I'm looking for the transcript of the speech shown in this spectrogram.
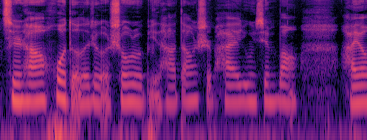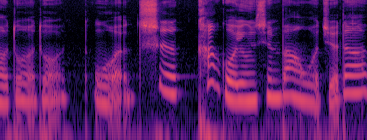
其实他获得的这个收入比他当时拍《用心棒》还要多得多。我是看过《用心棒》，我觉得，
